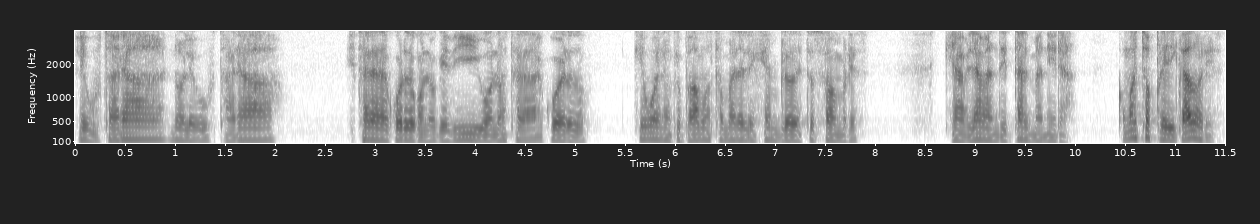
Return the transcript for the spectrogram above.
¿le gustará? ¿No le gustará? ¿Estará de acuerdo con lo que digo? ¿No estará de acuerdo? Qué bueno que podamos tomar el ejemplo de estos hombres que hablaban de tal manera, como estos predicadores,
